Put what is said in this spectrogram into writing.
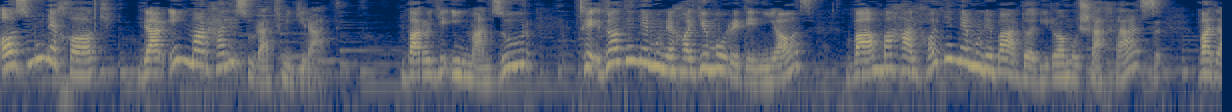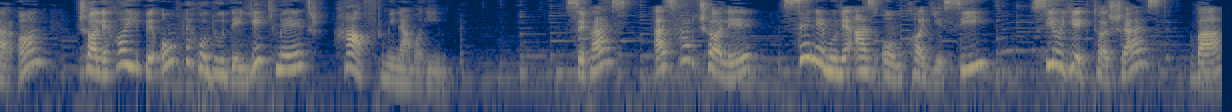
آزمون خاک در این مرحله صورت می گیرد. برای این منظور تعداد نمونه های مورد نیاز و محل های نمونه برداری را مشخص و در آن چاله هایی به عمق حدود یک متر حفر می نماییم. سپس از هر چاله سه نمونه از عمقهای سی، سی و یک تا شست و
